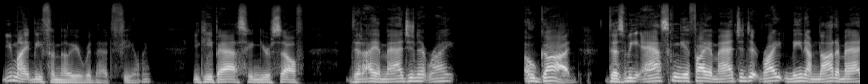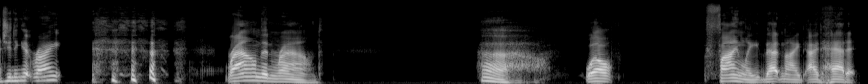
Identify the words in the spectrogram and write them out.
You might be familiar with that feeling. You keep asking yourself, Did I imagine it right? Oh God, does me asking if I imagined it right mean I'm not imagining it right? round and round. well, finally, that night I'd had it.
